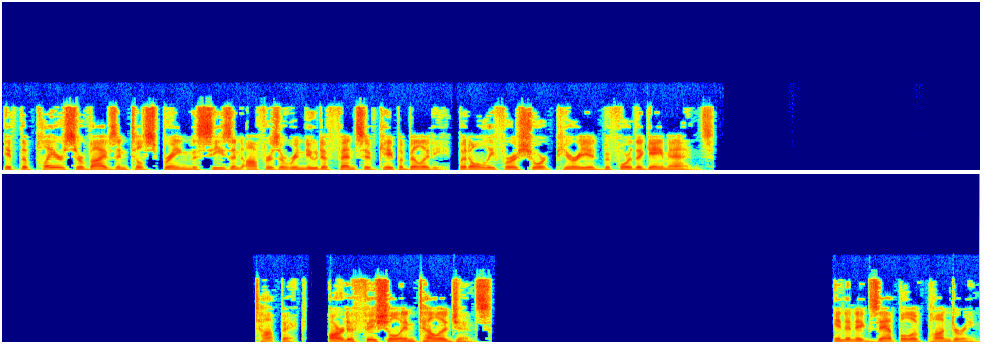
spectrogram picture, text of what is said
If the player survives until spring the season offers a renewed offensive capability, but only for a short period before the game ends. Artificial intelligence In an example of pondering,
